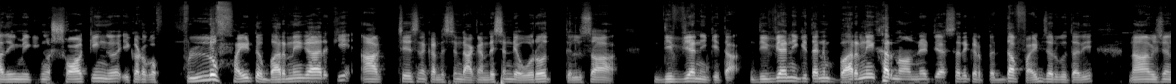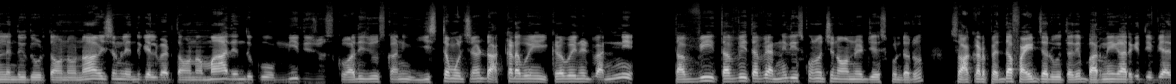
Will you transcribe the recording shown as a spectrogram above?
అది మీకు ఇంకా షాకింగ్ ఇక్కడ ఒక ఫుల్ ఫైట్ భరణి గారికి ఆ చేసిన కంటెస్టెంట్ ఆ కంటెస్టెంట్ ఎవరో తెలుసా? దివ్య నిఖిత. దివ్య నిఖితని భరణి గారు నామినేట్ చేస్తారు. ఇక్కడ పెద్ద ఫైట్ జరుగుతుంది. నా విషయంలో ఎందుకు దూరుతా ఉన్నావు? నా విషయంలో ఎందుకు వెళ్ళిపెడతా ఉన్నావు? మాది ఎందుకు? నీది చూసుకో అది చూసుకో అని ఇష్టం వచ్చినట్టు అక్కడ పోయి ఇక్కడ పోయినట్టు అన్ని తవ్వి తవ్వి తవ్వి అన్ని తీసుకొని వచ్చి నామినేట్ చేసుకుంటారు. సో అక్కడ పెద్ద ఫైట్ జరుగుతుంది. బర్నీ గారికి దివ్య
